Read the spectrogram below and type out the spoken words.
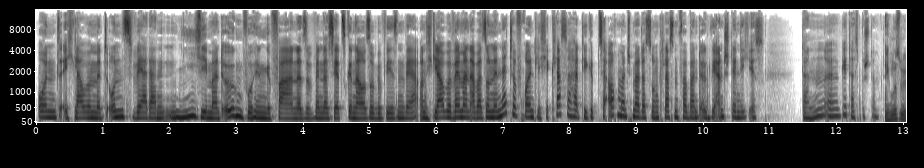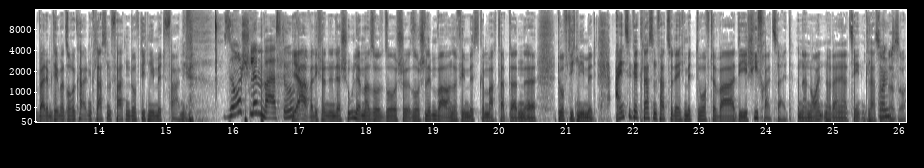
und ich glaube, mit uns wäre dann nie jemand irgendwo hingefahren, also wenn das jetzt genauso gewesen wäre. Und ich glaube, wenn man aber so eine nette, freundliche Klasse hat, die gibt's ja auch manchmal, dass so ein Klassenverband irgendwie anständig ist, dann äh, geht das bestimmt. Ich muss mich bei dem Thema zurückhalten. Klassenfahrten durfte ich nie mitfahren. So schlimm warst du? ja, weil ich schon in der Schule immer so so so schlimm war und so viel Mist gemacht habe, dann äh, durfte ich nie mit. Einzige Klassenfahrt, zu der ich mit durfte, war die Skifreizeit in der neunten oder in der zehnten Klasse Und? oder so.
